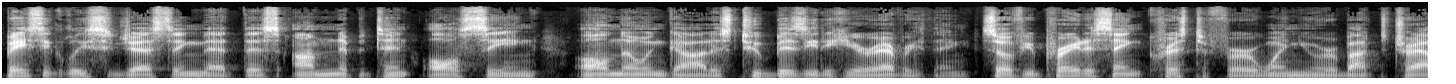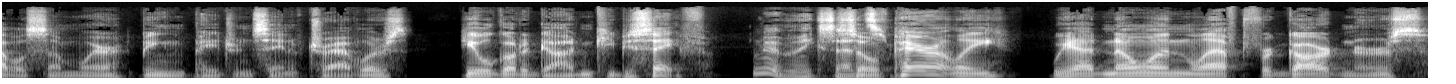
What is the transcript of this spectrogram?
Basically suggesting that this omnipotent, all-seeing, all-knowing God is too busy to hear everything. So if you pray to Saint Christopher when you are about to travel somewhere, being the patron saint of travelers, he will go to God and keep you safe. Yeah, makes sense. So apparently, we had no one left for gardeners.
